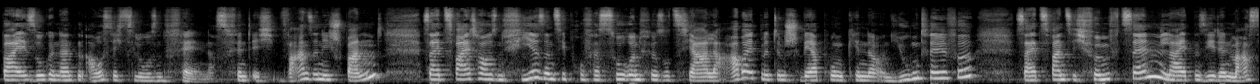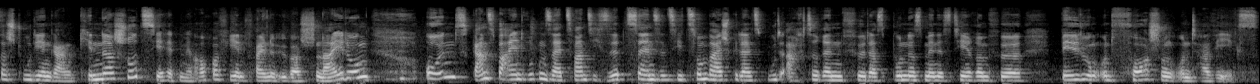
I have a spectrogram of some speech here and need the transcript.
bei sogenannten aussichtslosen Fällen. Das finde ich wahnsinnig spannend. Seit 2004 sind Sie Professorin für soziale Arbeit mit dem Schwerpunkt Kinder- und Jugendhilfe. Seit 2015 leiten Sie den Masterstudiengang Kinderschutz. Hier hätten wir auch auf jeden Fall eine Überschneidung. Und ganz beeindruckend, seit 2017 sind Sie zum Beispiel als Gutachterin für das Bundesministerium für Bildung und Forschung unterwegs.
